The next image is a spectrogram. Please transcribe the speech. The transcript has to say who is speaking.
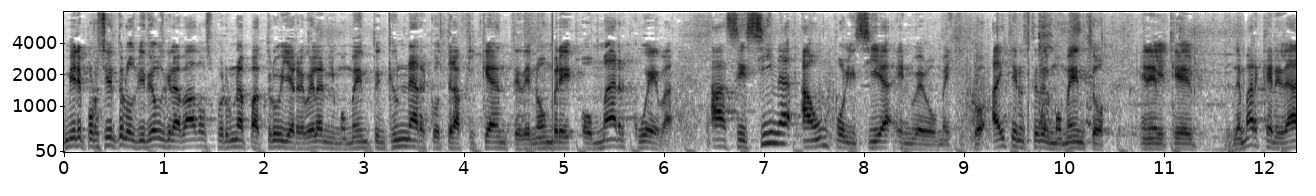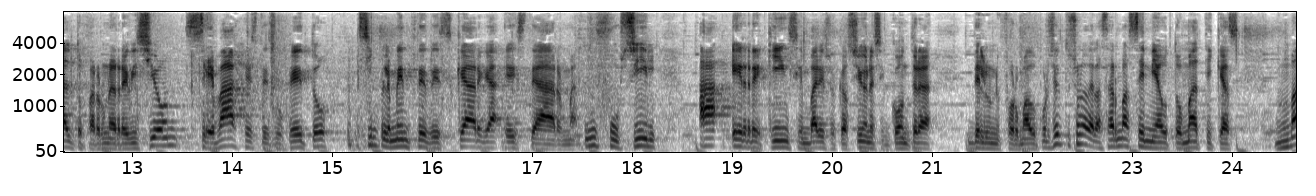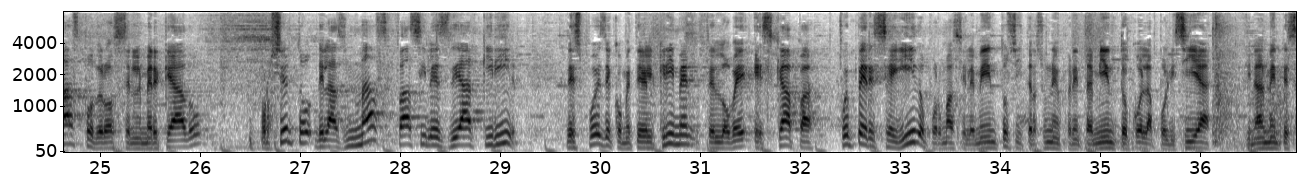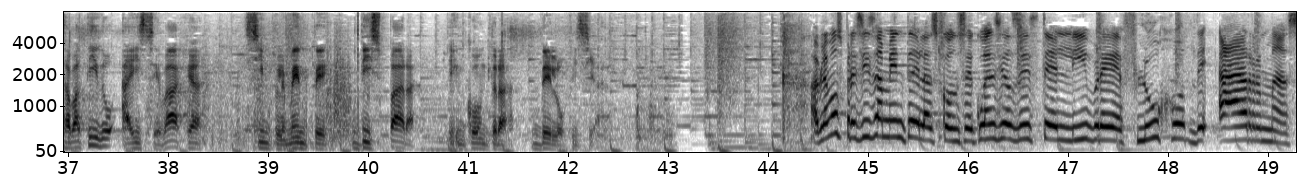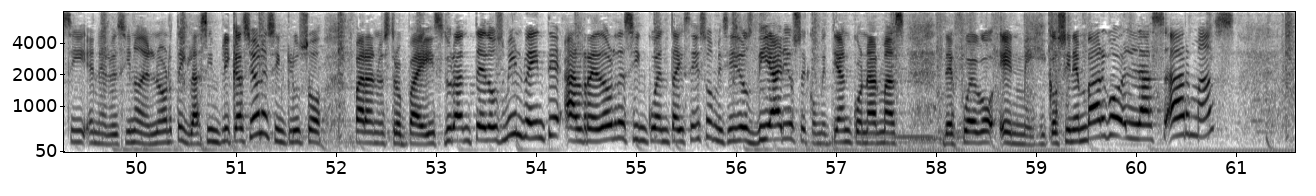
Speaker 1: Mire, por cierto, los videos grabados por una patrulla revelan el momento en que un narcotraficante de nombre Omar Cueva asesina a un policía en Nuevo México. Ahí tiene usted el momento en el que le marcan el alto para una revisión, se baja este sujeto, simplemente descarga esta arma, un fusil AR-15 en varias ocasiones en contra del uniformado. Por cierto, es una de las armas semiautomáticas más poderosas en el mercado y, por cierto, de las más fáciles de adquirir. Después de cometer el crimen, usted lo ve, escapa, fue perseguido por más elementos y tras un enfrentamiento con la policía, finalmente es abatido, ahí se baja, simplemente dispara en contra del oficial.
Speaker 2: Hablemos precisamente de las consecuencias de este libre flujo de armas sí, en el vecino del norte y las implicaciones incluso para nuestro país. Durante 2020, alrededor de 56 homicidios diarios se cometían con armas de fuego en México. Sin embargo, las armas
